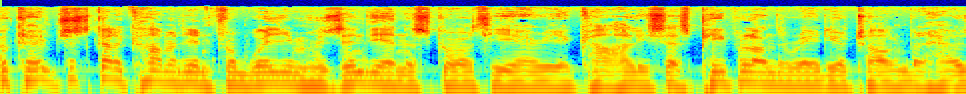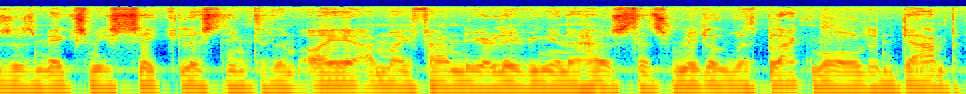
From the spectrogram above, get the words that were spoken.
I've just got a comment in from William, who's in the Enniscorthy area, Cahill. He says, People on the radio talking about houses makes me sick listening to them. I and my family are living in a house that's riddled with black mould and damp,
